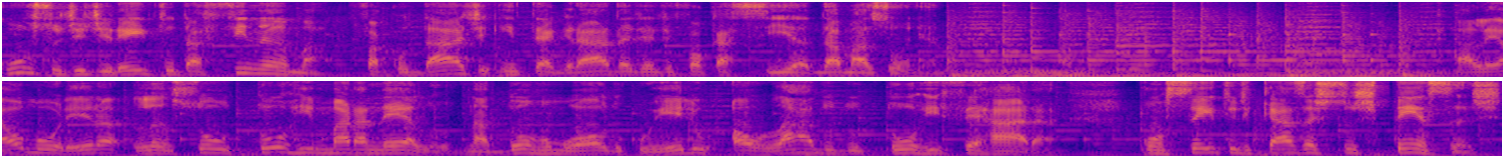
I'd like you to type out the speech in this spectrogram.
curso de Direito da FINAMA, Faculdade Integrada de Advocacia da Amazônia. A Leal Moreira lançou o Torre Maranello, na Dom Romualdo Coelho, ao lado do Torre Ferrara. Conceito de casas suspensas,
